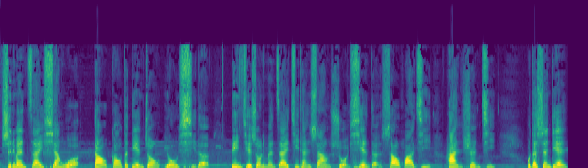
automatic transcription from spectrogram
使你们在向我祷告的殿中有喜乐，并接受你们在祭坛上所献的烧化祭和生祭。”我的圣殿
